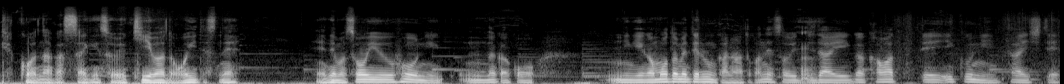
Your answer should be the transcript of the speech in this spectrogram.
結構なんか最近そういうキーワード多いですね、えー、でもそういう方になんかこう人間が求めてるんかなとかねそういう時代が変わっていくに対して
